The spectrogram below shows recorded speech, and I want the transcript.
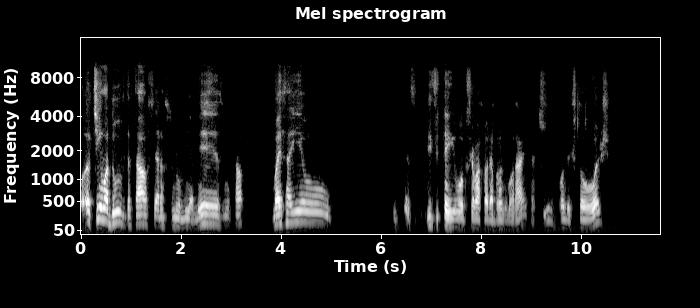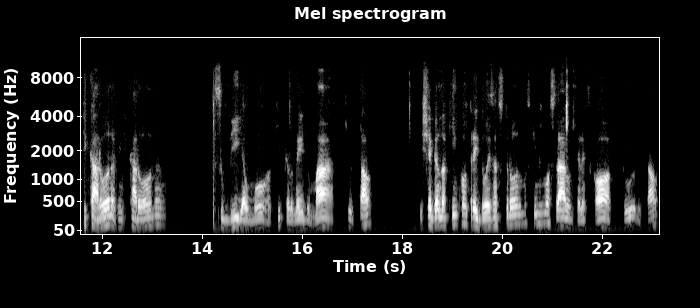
eu tinha uma dúvida tal se era astronomia mesmo, tal, mas aí eu visitei o Observatório Abrão de Moraes, aqui, onde eu estou hoje, de carona, vim de carona, subia o morro aqui pelo meio do mato e tal. E chegando aqui, encontrei dois astrônomos que me mostraram um telescópio, tudo e tal.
